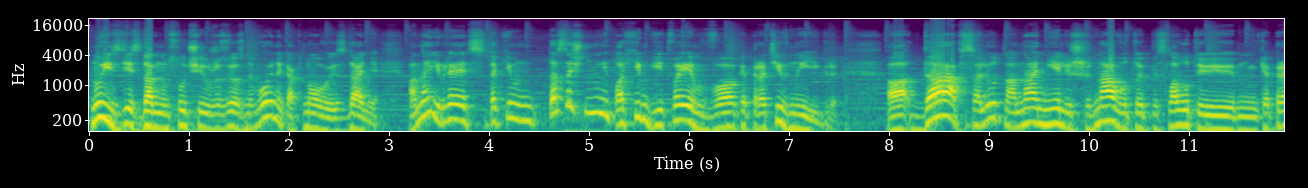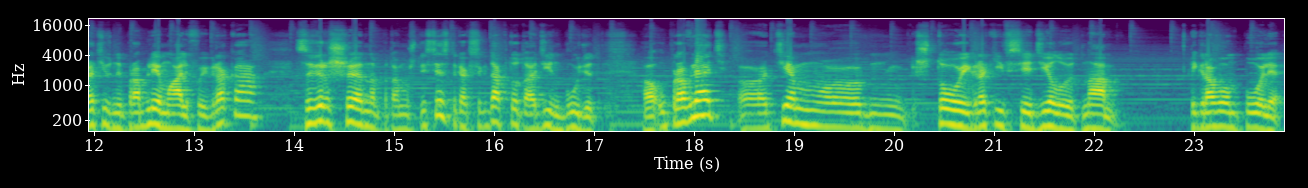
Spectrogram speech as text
ну и здесь в данном случае уже Звездные войны, как новое издание, она является таким достаточно ну, неплохим гейтвеем в кооперативные игры. А, да, абсолютно она не лишена вот той пресловутой кооперативной проблемы альфа-игрока, совершенно, потому что, естественно, как всегда, кто-то один будет а, управлять а, тем, а, что игроки все делают на игровом поле.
